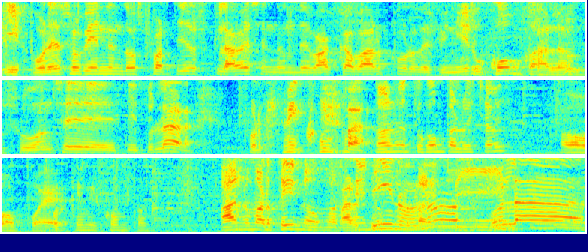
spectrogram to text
Y por eso vienen dos partidos claves en donde va a acabar por definir Tu compa. su, su once titular. Porque mi compa. ¿No, no es tu compa Luis Chávez? Oh, pues. ¿Por qué mi compa? Ah, no, Martino. Martino, Martino, ¿no? Martino. Hola.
